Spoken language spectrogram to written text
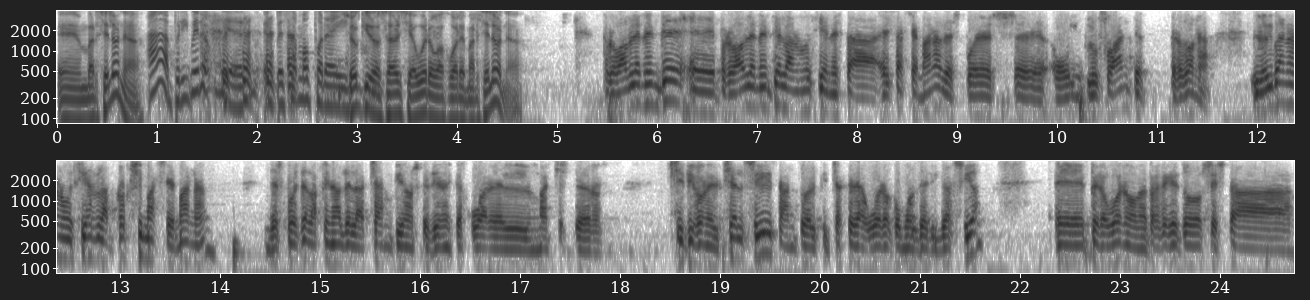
en Barcelona. Ah, primero, bien, empezamos por ahí. Yo quiero saber si Agüero va a jugar en Barcelona. Probablemente, eh, probablemente lo anuncien esta, esta semana, después, eh, o incluso antes, perdona. Lo iban a anunciar la próxima semana, después de la final de la Champions que tiene que jugar el Manchester City con el Chelsea, tanto el fichaje de Agüero como el de. Eh, pero bueno, me parece que todo se está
